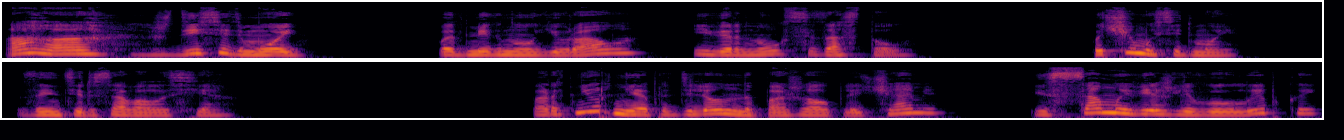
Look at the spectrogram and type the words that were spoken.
«Ага, жди седьмой», — подмигнул Юрао и вернулся за стол. «Почему седьмой?» — заинтересовалась я. Партнер неопределенно пожал плечами и с самой вежливой улыбкой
